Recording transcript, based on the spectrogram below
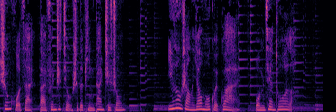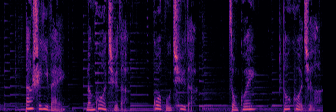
生活在百分之九十的平淡之中。一路上的妖魔鬼怪，我们见多了，当时以为能过去的，过不去的。”总归，都过去了。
